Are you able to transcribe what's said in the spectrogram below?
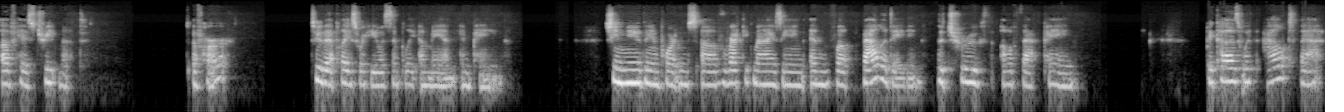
of his treatment of her to that place where he was simply a man in pain. She knew the importance of recognizing and validating the truth of that pain. Because without that,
